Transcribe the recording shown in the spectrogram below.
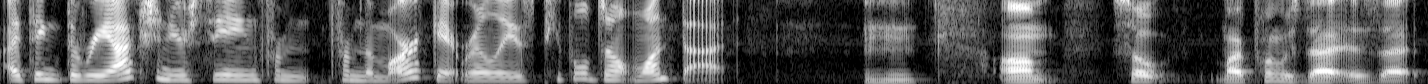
I think the reaction you're seeing from from the market really is people don't want that. Mm-hmm. Um, so my point was that is that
